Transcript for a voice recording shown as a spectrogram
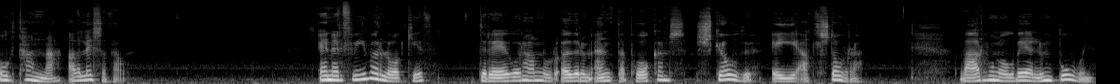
og tanna að leysa þá. En er því var lokið, dregur hann úr öðrum enda pókans skjóðu eigi all stóra. Var hún og vel um búin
